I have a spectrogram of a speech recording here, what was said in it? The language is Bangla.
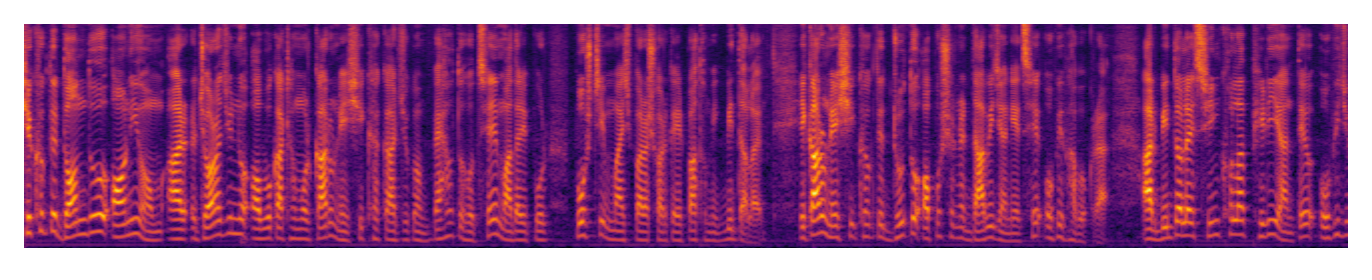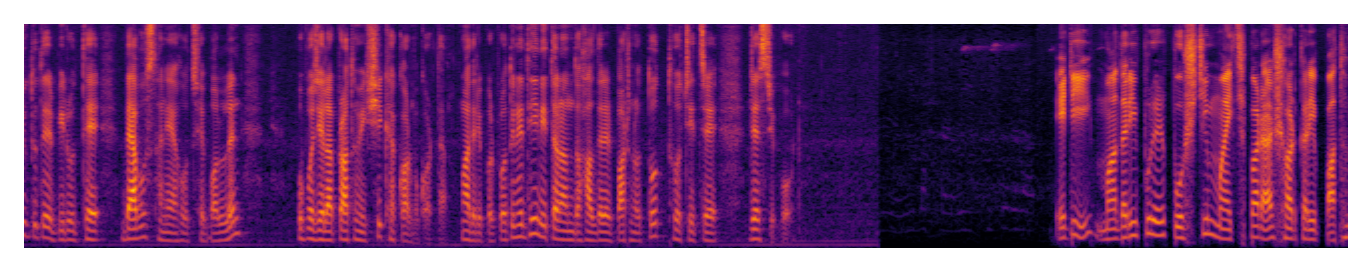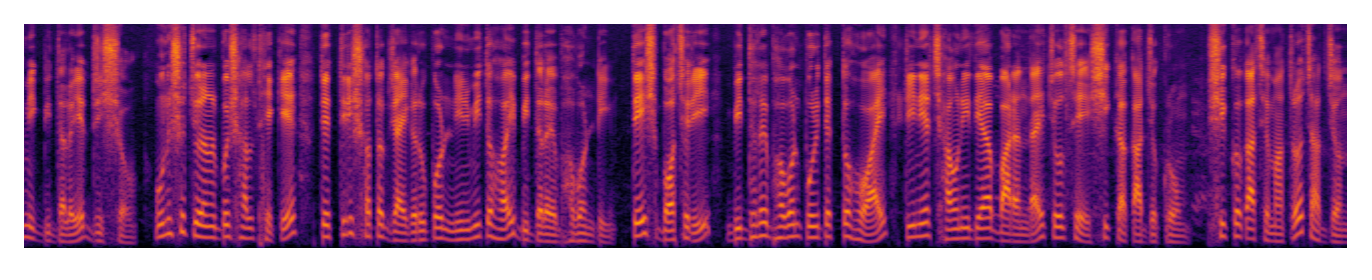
শিক্ষকদের দ্বন্দ্ব, অনিয়ম আর জরাজীর্ণ অবকাঠামোর কারণে শিক্ষা কার্যক্রম ব্যাহত হচ্ছে মাদারীপুর পশ্চিম মাইজপাড়া সরকারি প্রাথমিক বিদ্যালয়। এ কারণে শিক্ষকদের দ্রুত অপসারণের দাবি জানিয়েছে অভিভাবকরা। আর বিদ্যালয়ে শৃঙ্খলা ফিরিয়ে আনতে অভিযুক্তদের বিরুদ্ধে ব্যবস্থা নেওয়া হচ্ছে বললেন উপজেলা প্রাথমিক শিক্ষা কর্মকর্তা। মাদারীপুর প্রতিনিধি নিত্যানন্দ হালদারের পাঠানো তথ্যচিত্রে ডেস্ক রিপোর্ট। এটি মাদারীপুরের পশ্চিম মাইছপাড়া সরকারি প্রাথমিক বিদ্যালয়ের দৃশ্য। উনিশশো চুরানব্বই সাল থেকে তেত্রিশ শতক জায়গার উপর নির্মিত হয় বিদ্যালয় ভবনটি। তেইশ বছরই বিদ্যালয় ভবন পরিত্যক্ত হওয়ায় টিনের ছাউনি দেয়া বারান্দায় চলছে শিক্ষা কার্যক্রম। শিক্ষক আছে মাত্র চারজন।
